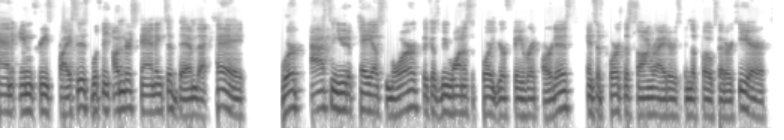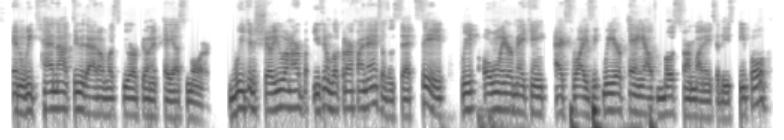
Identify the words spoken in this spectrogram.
can increase prices with the understanding to them that, hey, we're asking you to pay us more because we want to support your favorite artists and support the songwriters and the folks that are here. And we cannot do that unless you are going to pay us more we can show you on our you can look at our financials and say see we only are making xyz we are paying out most of our money to these people.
